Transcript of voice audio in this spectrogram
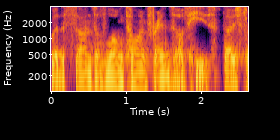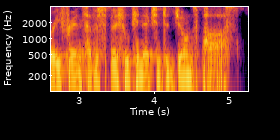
were the sons of longtime friends of his. Those three friends have a special connection to John's past.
